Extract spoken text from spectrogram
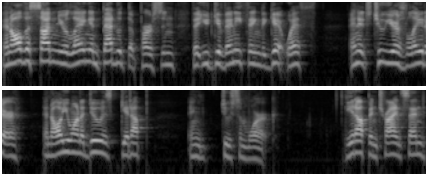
and all of a sudden you're laying in bed with the person that you'd give anything to get with, and it's two years later, and all you want to do is get up and do some work. Get up and try and send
